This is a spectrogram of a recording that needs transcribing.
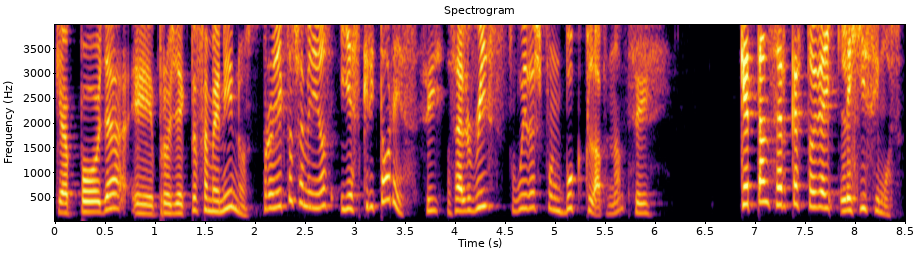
que apoya eh, proyectos femeninos. Proyectos femeninos y escritores. Sí. O sea, el Reese Witherspoon Book Club, ¿no? Sí. ¿Qué tan cerca estoy de ahí? Lejísimos.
